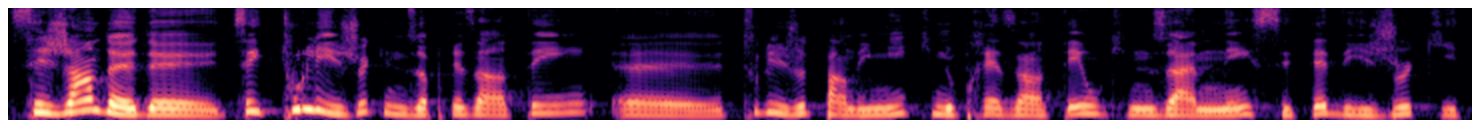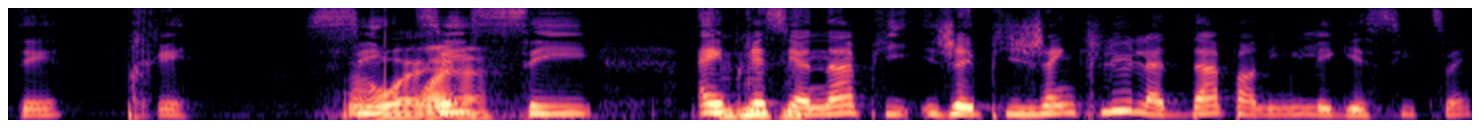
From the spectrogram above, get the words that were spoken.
c'est le genre de, de tu sais, tous les jeux qu'il nous a présentés, euh, tous les jeux de pandémie qu'il nous présentait ou qu'il nous a amenés, c'était des jeux qui étaient prêts. C'est, Ah ouais. Ouais. C'est impressionnant. puis j'ai- puis j'inclus là-dedans Pandémie Legacy, tu sais,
